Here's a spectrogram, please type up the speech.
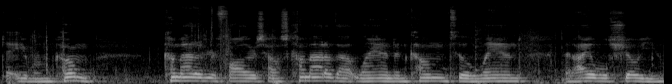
to Abram, Come Come out of your father's house, come out of that land, and come to the land that I will show you.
